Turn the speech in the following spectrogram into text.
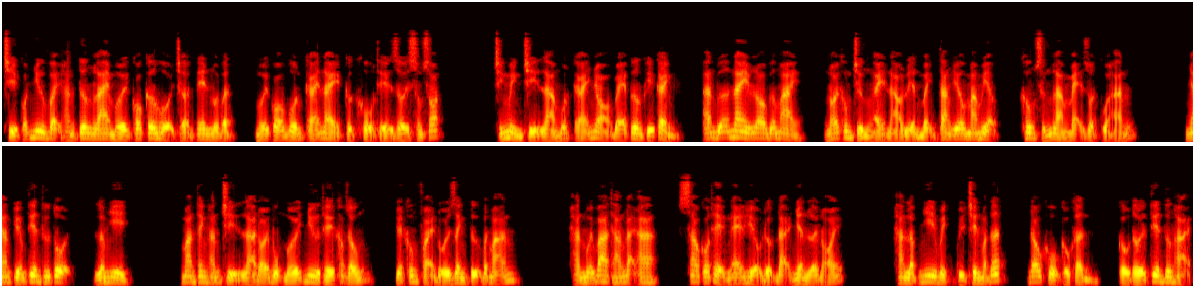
chỉ có như vậy hắn tương lai mới có cơ hội trở nên nổi bật, mới có vốn cái này cực khổ thế giới sống sót. Chính mình chỉ là một cái nhỏ bé tương khí cảnh, ăn bữa nay lo bữa mai, nói không chừng ngày nào liền mệnh tăng yêu ma miệng, không xứng làm mẹ ruột của hắn. Nhan kiếm tiên thứ tội, lâm nhi. Man thanh hắn chỉ là đói bụng mới như thế khóc giống, tuyệt không phải đối danh tự bất mãn. Hắn mới ba tháng đại a, sao có thể nghe hiểu được đại nhân lời nói? Hàn lập nhi bịch quỳ trên mặt đất, đau khổ cầu khẩn cầu tới tiên thương hại,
